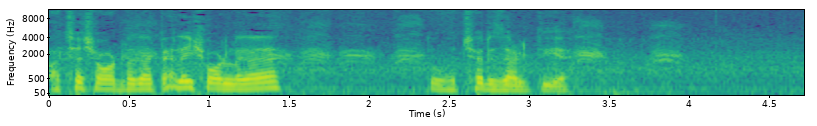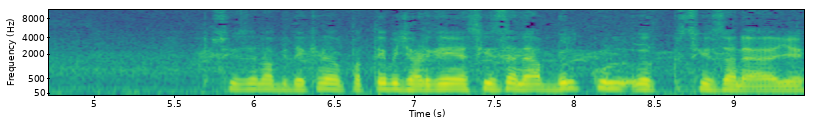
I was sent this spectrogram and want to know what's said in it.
अच्छा शॉट लगा पहले ही शॉट लगाया तो अच्छा रिज़ल्ट दिया सीज़न अभी देखने में पत्ते भी झड़ गए हैं सीज़न है, अब बिल्कुल सीज़न है ये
